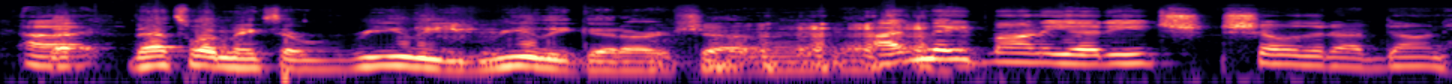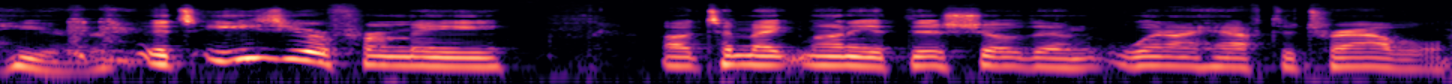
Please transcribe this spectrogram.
Uh, That, that's what makes a really, really good art show. man. I've made money at each show that I've done here. It's easier for me uh, to make money at this show than when I have to travel,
